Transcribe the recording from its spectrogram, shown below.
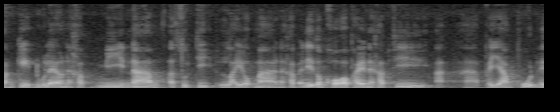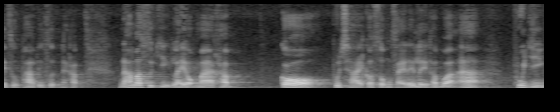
สังเกตดูแล้วนะครับ มีน้ำอสุจิไหลออกมานะครับ อันนี้ต้องขออภัยนะครับที่พยายามพูดให้สุภาพที่สุดนะครับ น้ำอสุจิไหลออกมาครับ ก็ผู้ชายก็สงสัยได้เลยครับว่าอ่าผู้หญิง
